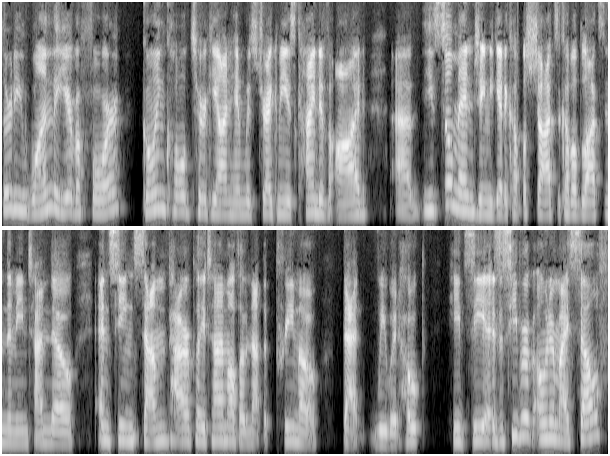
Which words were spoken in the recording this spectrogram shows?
31 the year before. Going cold turkey on him would strike me as kind of odd. Uh, he's still managing to get a couple shots, a couple blocks in the meantime, though, and seeing some power play time, although not the primo that we would hope he'd see. As a Seabrook owner myself,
